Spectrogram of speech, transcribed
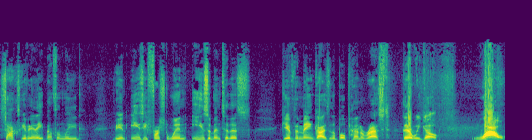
Sox give you an 8 nothing lead. Be an easy first win. Ease them into this. Give the main guys in the bullpen a rest. There we go. Wow.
